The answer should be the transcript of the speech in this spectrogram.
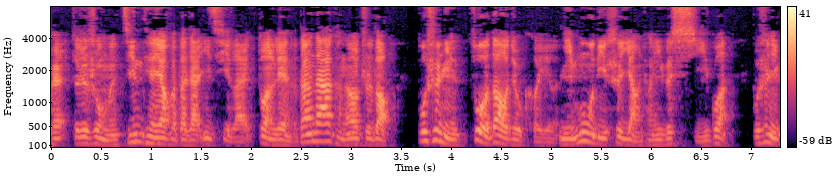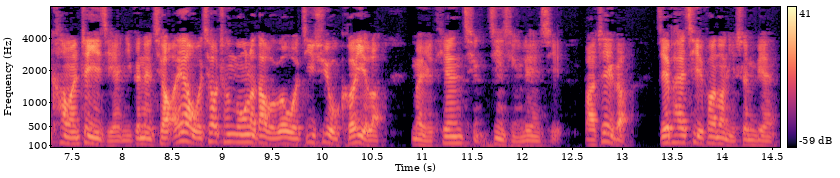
OK，这就是我们今天要和大家一起来锻炼的。但是大家可能要知道，不是你做到就可以了，你目的是养成一个习惯，不是你看完这一节你跟着敲，哎呀，我敲成功了，大宝哥，我继续，我可以了。每天请进行练习，把这个节拍器放到你身边，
